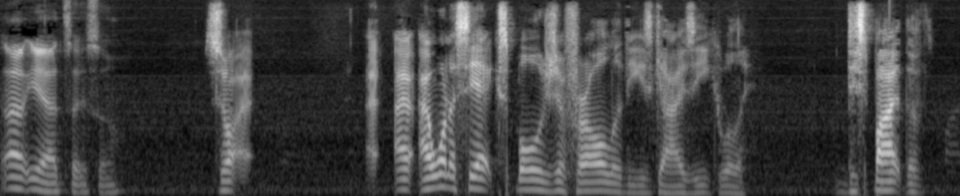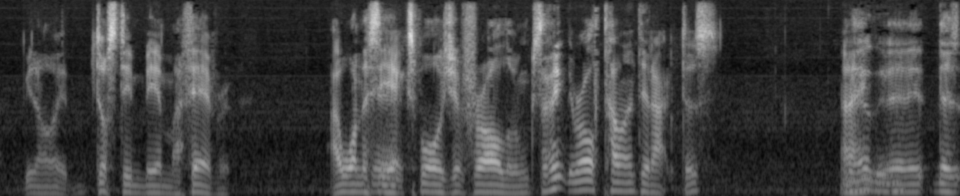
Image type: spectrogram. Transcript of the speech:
Uh, yeah, I'd say so. So I, I, I want to see exposure for all of these guys equally, despite the, you know, Dustin being my favorite. I want to see Yeah. exposure for all of them because I think they're all talented actors, and I think they there's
